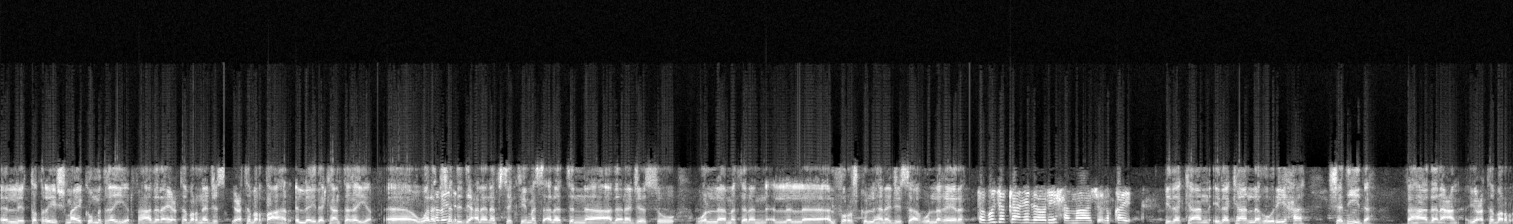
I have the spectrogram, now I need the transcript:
التطريش ما يكون متغير فهذا لا يعتبر نجس يعتبر طاهر إلا إذا كان تغير. آه، ولا تشددي على نفسك في مسألة أن هذا نجس ولا مثلا ال- ال- الفرش كلها نجسة ولا غيره؟ طب وإذا كان له ريحة ماج القيء إذا كان إذا كان له ريحة شديدة فهذا نعم يعتبر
